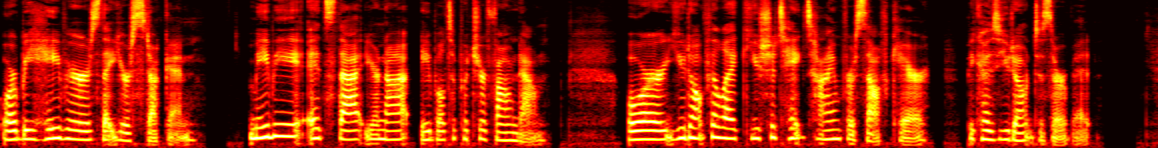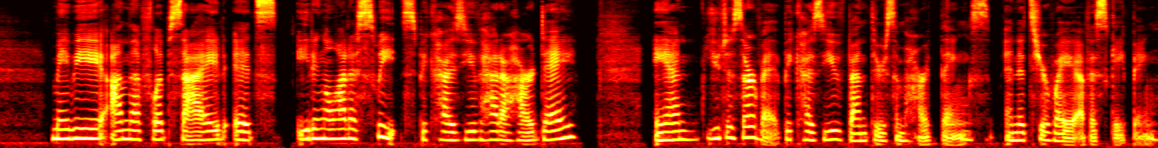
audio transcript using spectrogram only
or behaviors that you're stuck in. Maybe it's that you're not able to put your phone down or you don't feel like you should take time for self-care because you don't deserve it. Maybe on the flip side, it's eating a lot of sweets because you've had a hard day and you deserve it because you've been through some hard things and it's your way of escaping.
